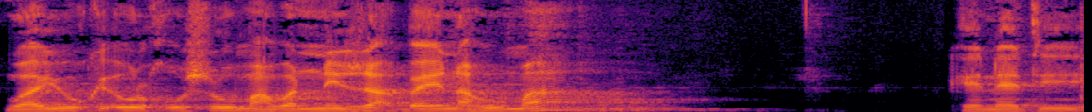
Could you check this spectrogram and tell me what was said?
Wa yuqiul khusumah wan niza' bainahuma kene di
